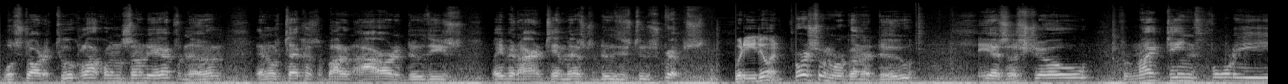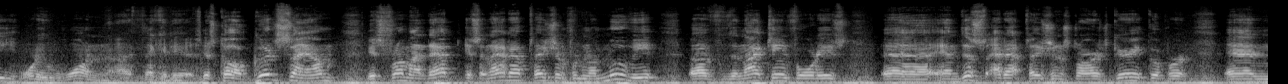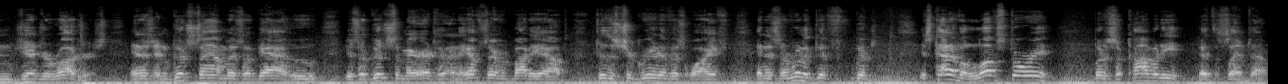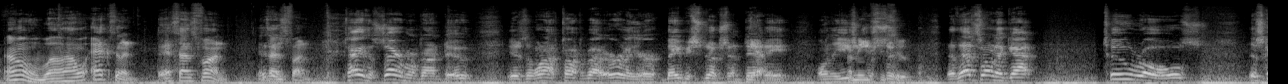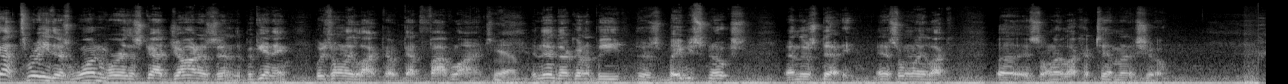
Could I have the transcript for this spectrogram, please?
We'll start at two o'clock on Sunday afternoon, and it'll take us about an hour to do these, maybe an hour and ten minutes to do these two scripts. What are you doing? First one we're going to do is a show from 1940, 41, I think it is. It's called Good Sam. It's from a that it's an adaptation from the movie of the 1940s, uh, and this adaptation stars Gary Cooper and Ginger Rogers. And, it's, and Good Sam is a guy who is a good Samaritan and helps everybody out to the chagrin of his wife. And it's a really good, good. It's kind of a love story, but it's a comedy at the same time. Oh, well, how excellent. That sounds fun. It sounds fun. Tell you the second we're going to do is the one I talked about earlier, Baby Snooks and Daddy on the Easter, Easter suit. suit. Now that's only got two roles It's got three. There's one where this guy John is in the beginning, but it's only like uh, got five lines. Yeah. And then they're going to be there's Baby Snooks and there's Daddy, and it's only like uh, it's only like a ten minute show.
